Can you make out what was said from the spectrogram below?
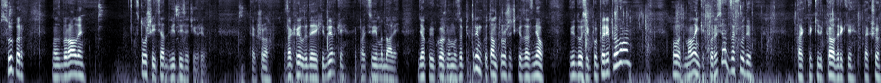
супер. Назбирали 162 тисячі гривень. Так що закрили деякі дирки і працюємо далі. Дякую кожному за підтримку. Там трошечки зазняв відосик по перепилам. От, маленьких поросят заходив. Так, такі кадрики. Так що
